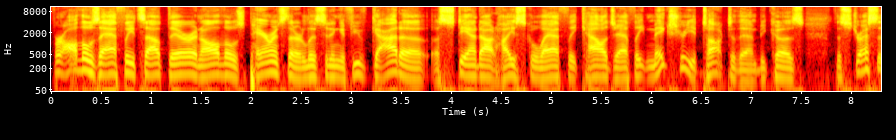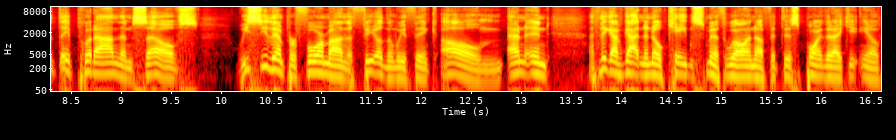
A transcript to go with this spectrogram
for all those athletes out there and all those parents that are listening, if you've got a, a, standout high school athlete, college athlete, make sure you talk to them because the stress that they put on themselves we see them perform on the field and we think, oh, and and I think I've gotten to know Caden Smith well enough at this point that I, you know,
